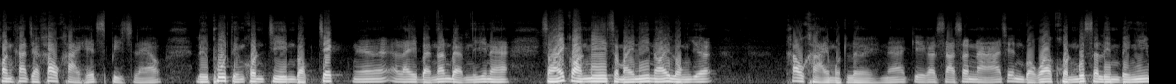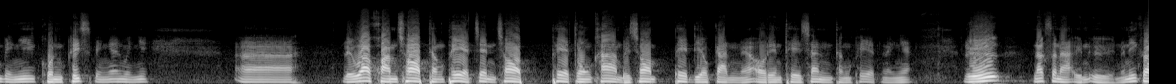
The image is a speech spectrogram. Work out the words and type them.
ค่อนข้างจะเข้าข่าย hate speech แล้ว หรือพูดถึงคนจีนบอกเจ๊กนะอะไรแบบนั้นแบบนี้นะสมัยก่อนมีสมัยนี้น้อยลงเยอะเข้าข่ายหมดเลยนะเกี่ยวกับศาสนา เช่นบอกว่าคนมุสลิมเป็นงี้เป็นงี้คนคริสต์เป็นงั้นเป็นงี้หรือว่าความชอบทางเพศ เช่นชอบเพศตรงข้าม หรือชอบเพศเดียวกันนะ orientation ทางเพศอะไรเงี้ยหรือลักษณะอื่นๆอันนี้ก็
